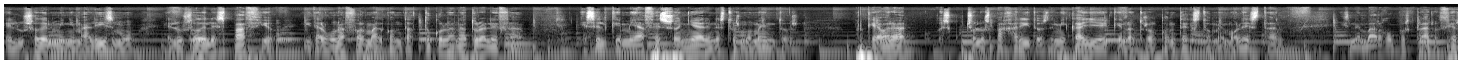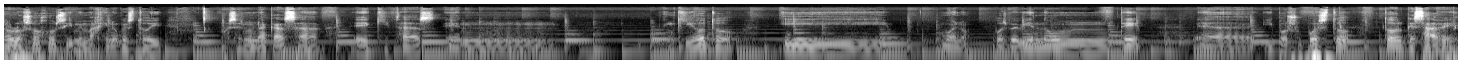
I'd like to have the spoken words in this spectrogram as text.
el uso del minimalismo, el uso del espacio y de alguna forma el contacto con la naturaleza es el que me hace soñar en estos momentos, porque ahora escucho los pajaritos de mi calle que en otro contexto me molestan y sin embargo pues claro cierro los ojos y me imagino que estoy pues en una casa eh, quizás en en Kioto y bueno, pues bebiendo un té eh, y por supuesto todo el que sabe,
